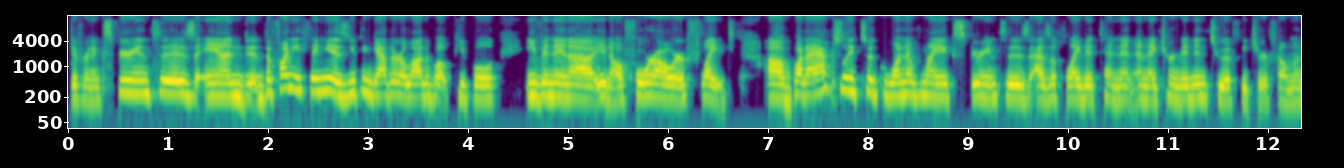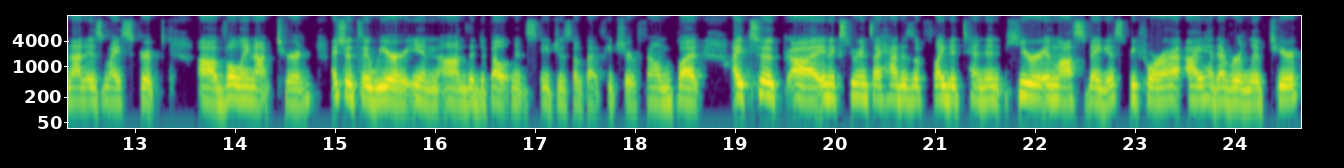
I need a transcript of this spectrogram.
different experiences, and the funny thing is, you can gather a lot about people even in a you know four hour flight. Uh, but I actually took one of my experiences as a flight attendant and I turned it into a feature film, and that is my script, uh, Volley Nocturne. I should say we are in um, the development stages of that feature film, but I took uh, an experience I had as a flight attendant here in Las Vegas before I had ever lived here.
